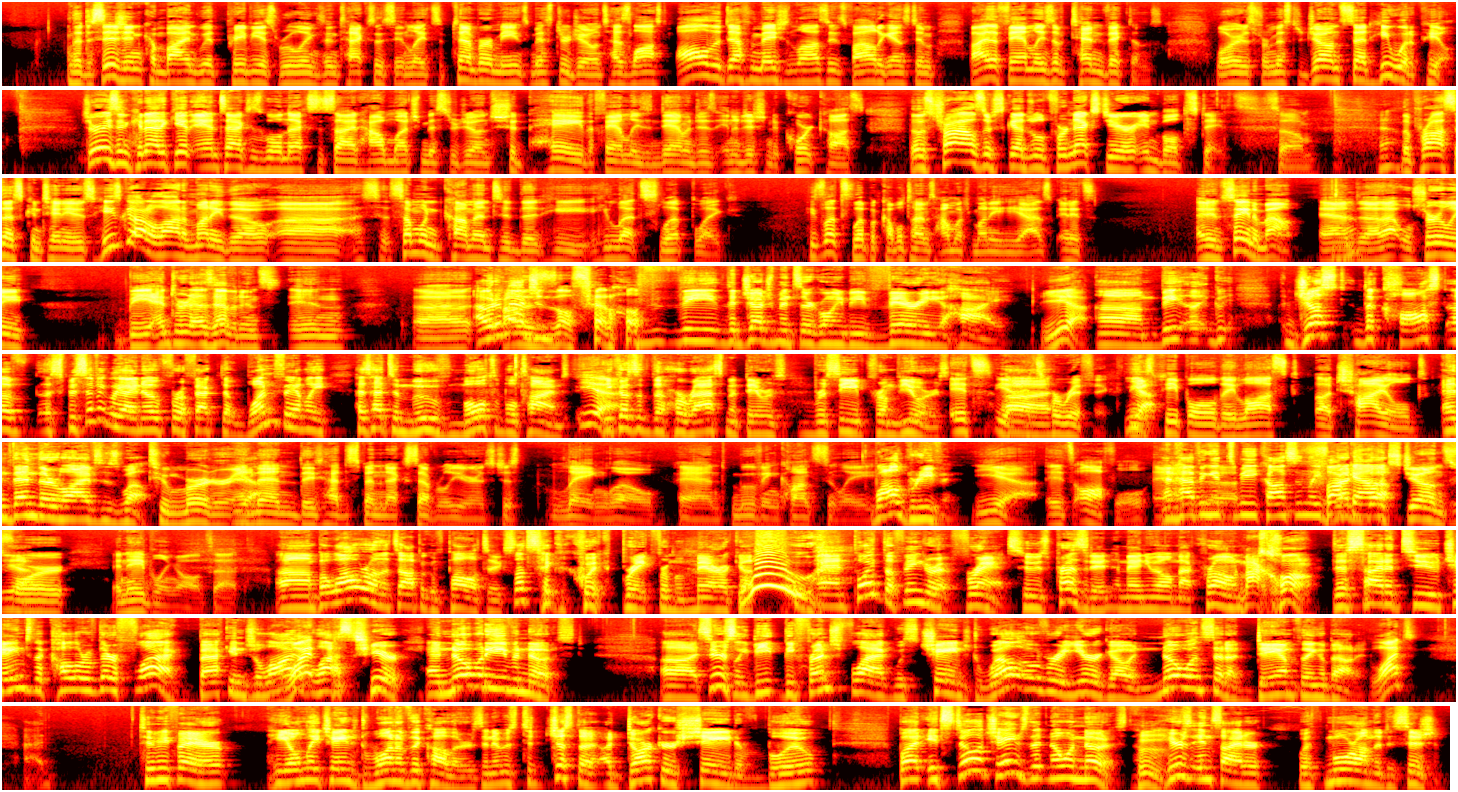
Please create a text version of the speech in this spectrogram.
The decision, combined with previous rulings in Texas in late September, means Mr. Jones has lost all the defamation lawsuits filed against him by the families of 10 victims. Lawyers for Mr. Jones said he would appeal. Juries in Connecticut and Texas will next decide how much Mr. Jones should pay the families in damages in addition to court costs. Those trials are scheduled for next year in both states. So the process continues. He's got a lot of money, though. Uh, someone commented that he, he let slip, like, he's let slip a couple times how much money he has, and it's an insane amount, and uh, that will surely be entered as evidence in. Uh, I would imagine- is all settled. The the judgments are going to be very high. yeah, Um, be, uh, just the cost of uh, specifically, I know for a fact that one family has had to move multiple times Yeah. because of the harassment they re- received from viewers, it's yeah, Uh, it's horrific. These yeah. people they lost a child and then their lives as well. to murder, and Yeah. then they had to spend the next several years just laying low and moving constantly. while grieving yeah, it's awful, and having it uh, to be constantly fuck Alex up. Jones Yeah. for enabling all of that. Um, but while we're on the topic of politics, let's take a quick break from America Woo! and point the finger at France, whose president Emmanuel Macron Macron. decided to change the color of their flag back in July What? of last year, and nobody even noticed. Uh, seriously, the, the French flag was changed well over a year ago, and no one said a damn thing about it. What? To be fair, he only changed one of the colors, and it was to just a, a darker shade of blue. But it's still a change that no one noticed. Hmm. Here's Insider with more on the decision.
